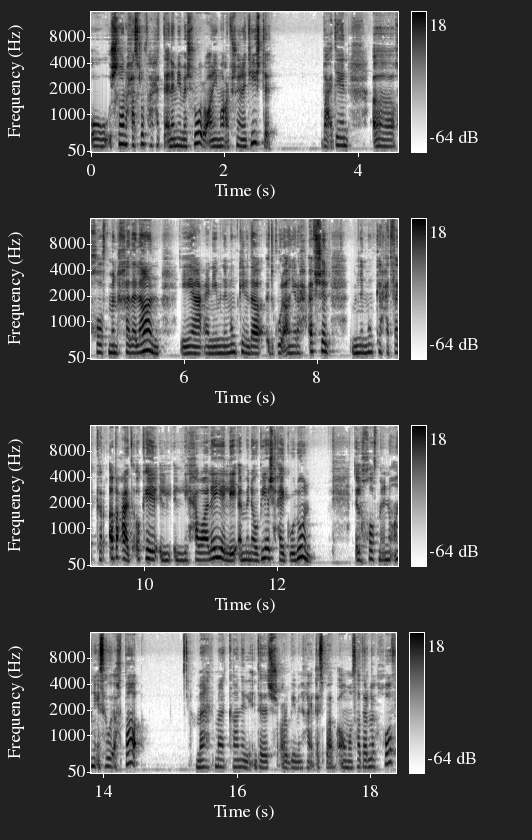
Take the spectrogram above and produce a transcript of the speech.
وشلون راح أصرفها حتى أنمي مشروع وأنا ما أعرف شو نتيجته. بعدين آه خوف من خذلان يعني من الممكن إذا تقول أنا راح أفشل من الممكن حتفكر أبعد okay اللي حوالي اللي أمنوا بي إيش حيقولون؟ الخوف من إنه أنا أسوي أخطاء. مهما كان اللي أنت تشعر به من هاي الأسباب أو مصادر للخوف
